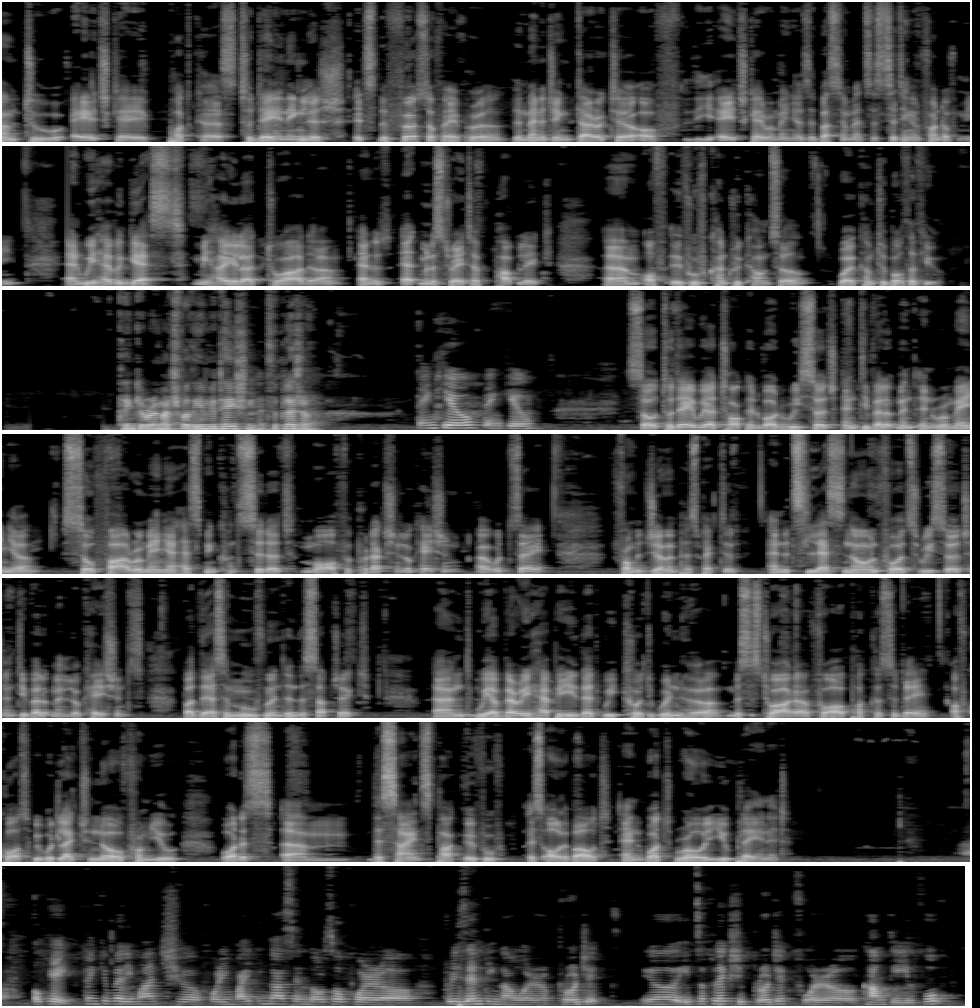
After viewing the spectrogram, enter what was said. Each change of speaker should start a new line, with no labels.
Welcome to AHK podcast. Today in English, it's the 1st of April. The managing director of the AHK Romania, Sebastian Metz, is sitting in front of me. And we have a guest, Mihaela Toada, an administrator public um, of Ilfov County Council. Welcome to both of you.
Thank you very much for the invitation. It's a pleasure.
Thank you. Thank you.
So today we are talking about research and development in Romania. So far, Romania has been considered more of a production location, I would say, from a German perspective. And it's less known for its research and development locations. But there's a movement in the subject. And we are very happy that we could win her, Mrs. Toada, for our podcast today. Of course, we would like to know from you what is um, the Science Park Ilfov is all about and what role you play in it.
Uh, okay, thank you very much uh, for inviting us and also for uh, presenting our project. Uh, it's a flagship project for uh, County Ilfov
